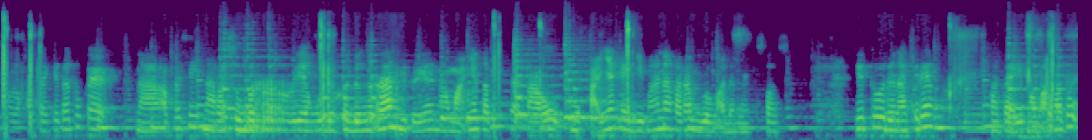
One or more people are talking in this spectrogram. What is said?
kalau kata kita tuh kayak nah apa sih narasumber yang udah kedengeran gitu ya namanya tapi nggak tahu mukanya kayak gimana karena belum ada medsos. Gitu dan akhirnya kata Imam Ahmad tuh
